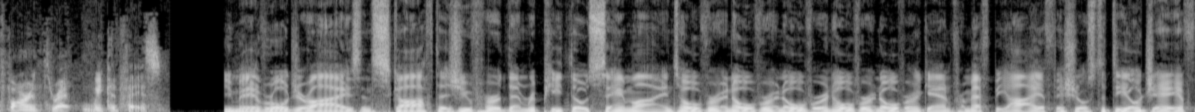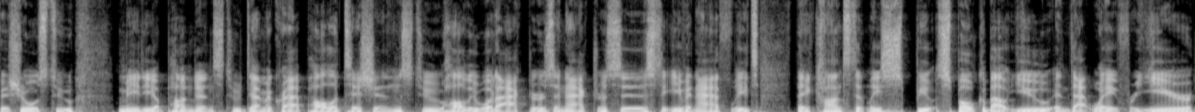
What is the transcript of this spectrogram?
foreign threat we could face. You may have rolled your eyes and scoffed as you've heard them repeat those same lines over and over and over and over and over again from FBI officials to DOJ officials to media pundits to Democrat politicians to Hollywood actors and actresses to even athletes. They constantly sp- spoke about you in that way for year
